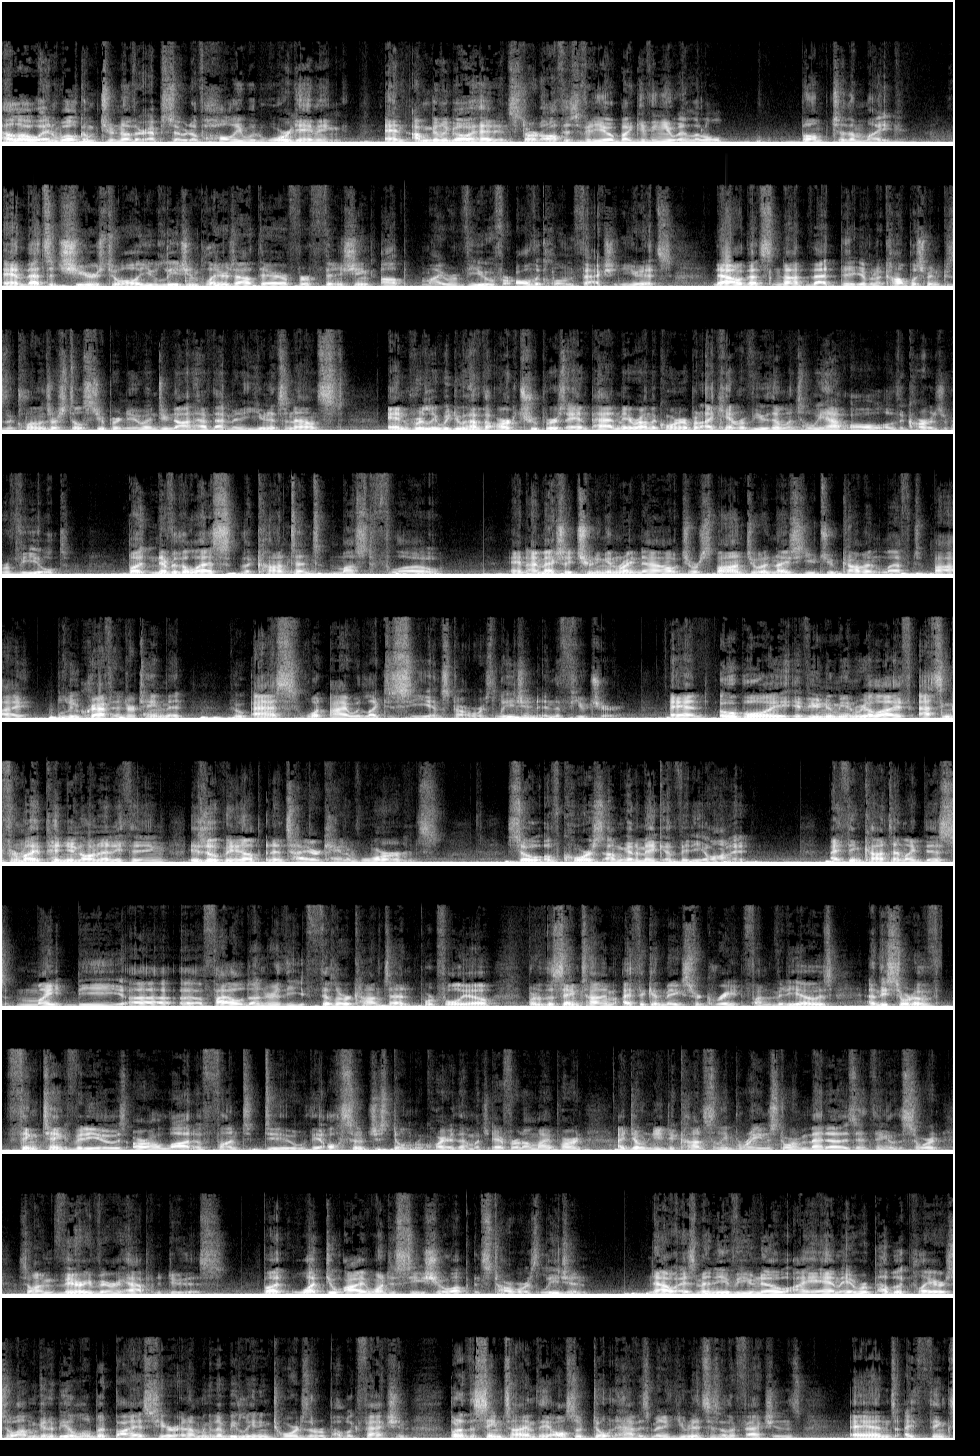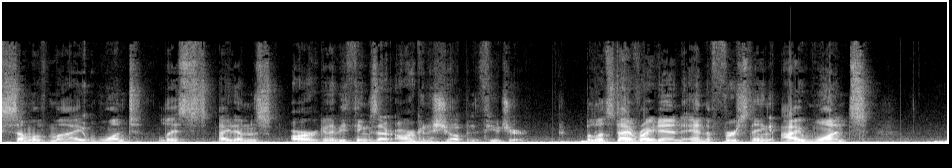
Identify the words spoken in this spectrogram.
Hello and welcome to another episode of Hollywood Wargaming. And I'm to go ahead and start off this video by giving you a little bump to the mic. And that's a cheers to all you Legion players out there for finishing up my review for all the clone faction units. Now, that's not that big of an accomplishment because the clones are still super new and do not have that many units announced. And really, we do have the ARC Troopers and Padme around the corner, but I can't review them until we have all of the cards revealed. But nevertheless, the content must flow. And I'm actually tuning in right now to respond to a nice YouTube comment left by Bluecraft Entertainment, who asks what I would like to see in Star Wars Legion in the future. And oh boy, if you knew me in real life, asking for my opinion on anything is opening up an entire can of worms. So, of course, I'm going to make a video on it. I think content like this might be uh, uh, filed under the filler content portfolio, but at the same time, I think it makes for great fun videos, and these sort of think tank videos are a lot of fun to do. They also just don't require that much effort on my part. I don't need to constantly brainstorm metas and thing of the sort, so I'm very, very happy to do this. But what do I want to see show up in Star Wars Legion? Now, as many of you know, I am a Republic player, so I'm going to be a little bit biased here, and I'm going to be leaning towards the Republic faction. But at the same time, they also don't have as many units as other factions, and I think some of my want list items are going to be things that are going to show up in the future. But let's dive right in, and the first thing I want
